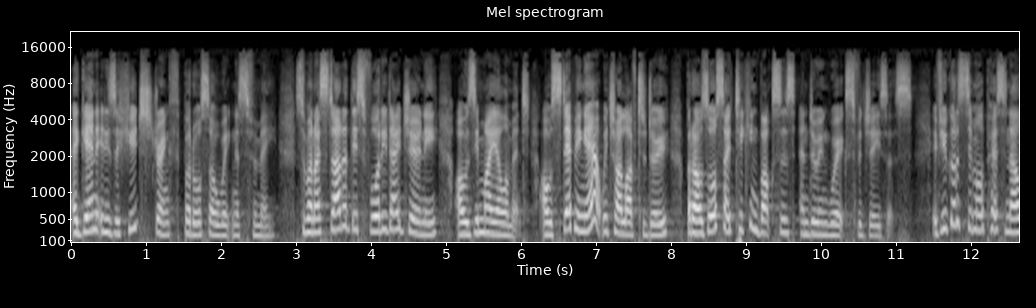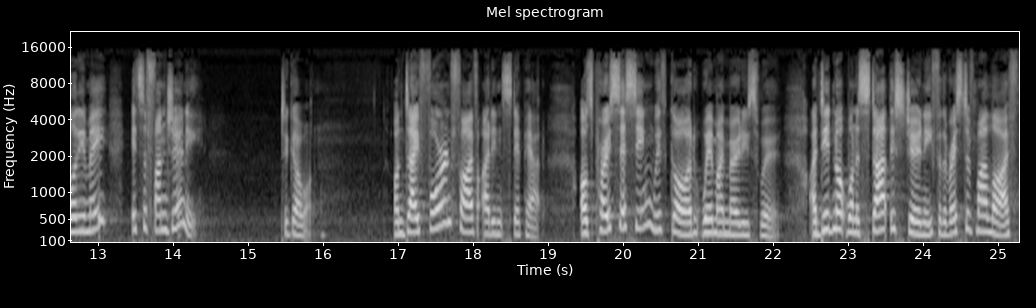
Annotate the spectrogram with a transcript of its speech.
Again, it is a huge strength, but also a weakness for me. So, when I started this 40 day journey, I was in my element. I was stepping out, which I love to do, but I was also ticking boxes and doing works for Jesus. If you've got a similar personality to me, it's a fun journey to go on. On day four and five, I didn't step out. I was processing with God where my motives were. I did not want to start this journey for the rest of my life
